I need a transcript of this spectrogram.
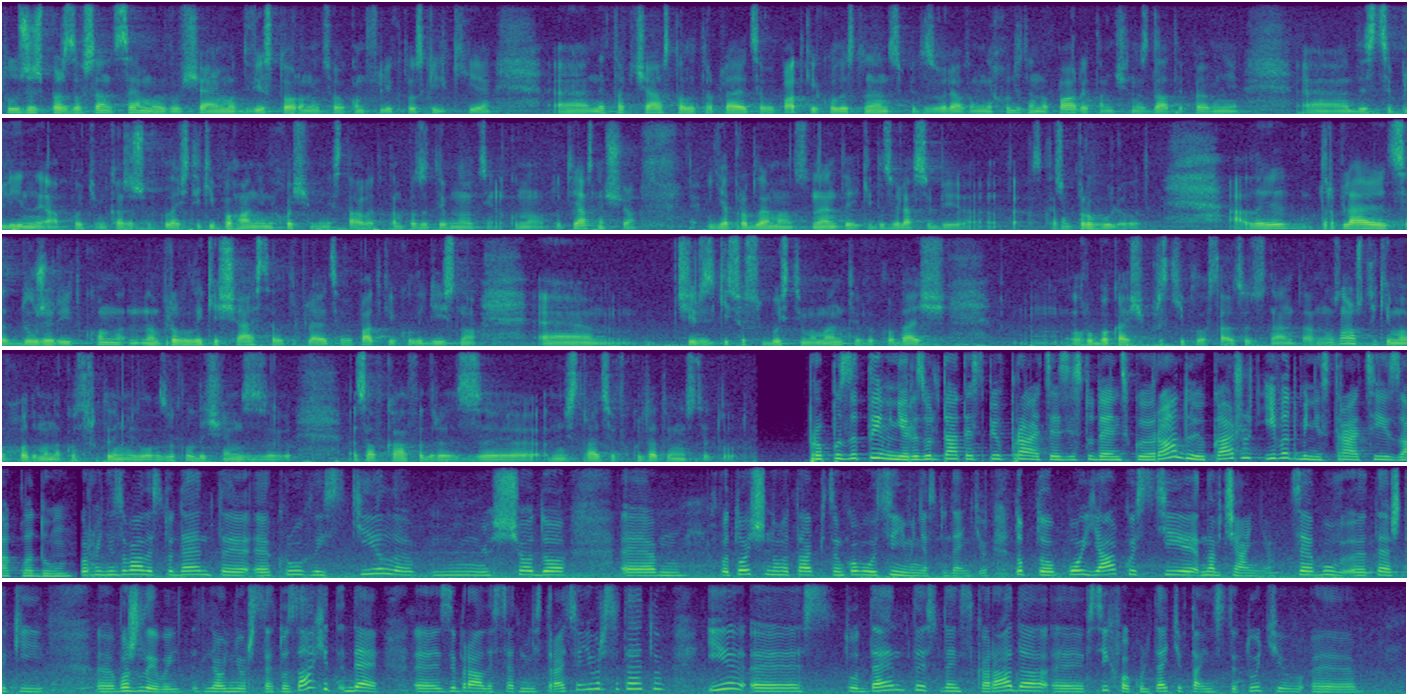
Тут же ж перш за все це ми вивчаємо дві сторони цього конфлікту, оскільки е, не так часто, але трапляються випадки, коли студент собі дозволяв там не ходити на пари там чи не здати певні е, дисципліни, а потім каже, що викладач такий поганий, не хоче мені ставити там позитивну оцінку. Ну тут ясно, що є проблема студента, який дозволяв собі, е, так скажемо, прогулювати. Але трапляються дуже рідко, на- превелике щастя, але трапляються випадки, коли дійсно е, через якісь особисті моменти викладач, грубо кажучи, прискіпливо ставиться до студента. Ну, знову ж таки, ми входимо на конструктивний діалог з викладачем, з завкафедри, з адміністрацією факультету і інституту. Про позитивні результати співпраці зі студентською радою кажуть і в адміністрації закладу. Організували студенти е, круглий стіл щодо е, поточного та підсумкового оцінювання студентів, тобто по якості навчання. Це був е, теж такий е, важливий для університету захід, де зібралися адміністрація університету і студенти, студентська рада всіх факультетів та інститутів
